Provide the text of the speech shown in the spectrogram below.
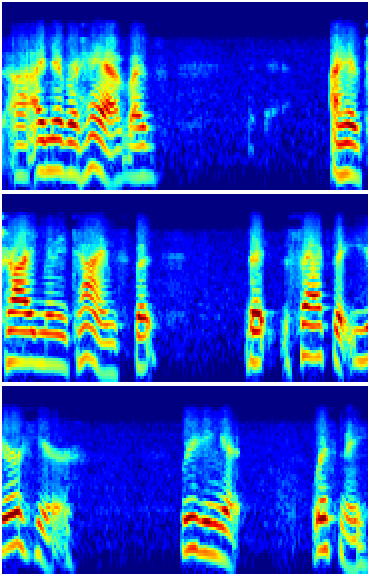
Uh, I never have. I've I have tried many times, but the fact that you're here reading it with me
